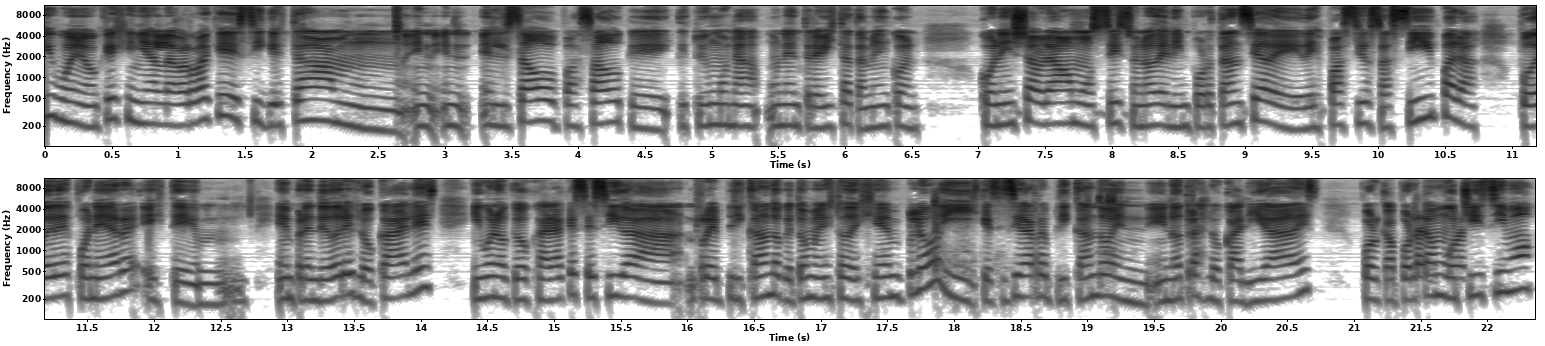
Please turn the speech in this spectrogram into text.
Qué bueno, qué genial. La verdad que sí, que está mm, en, el sábado pasado que, tuvimos una, una entrevista también con, con ella hablábamos eso, ¿no? De la importancia de, de, espacios así para poder exponer este, mm, emprendedores locales y bueno, que ojalá que se siga replicando, que tomen esto de ejemplo y que se siga replicando en, en otras localidades porque aporta muchísimo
